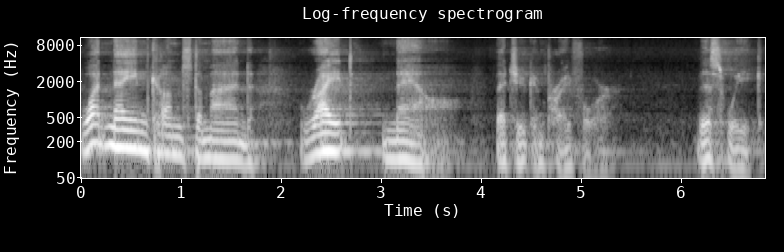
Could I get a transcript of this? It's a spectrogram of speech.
What name comes to mind right now? that you can pray for this week?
